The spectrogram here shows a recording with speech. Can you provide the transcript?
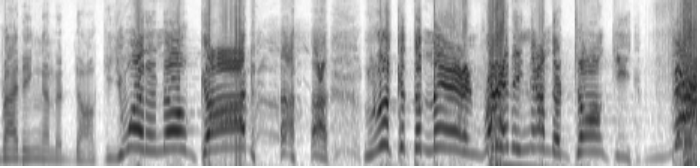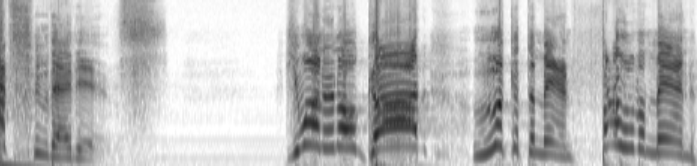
riding on a donkey. You want to know God? Look at the man riding on the donkey. That's who that is. You want to know God? Look at the man, follow the man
